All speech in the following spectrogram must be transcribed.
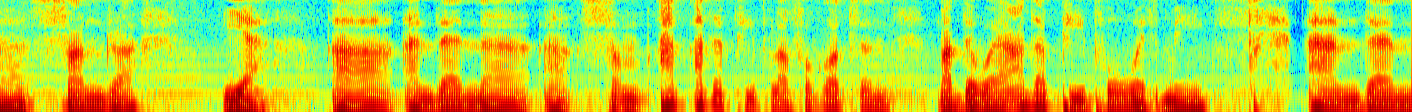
uh, Sandra. Yeah. Uh, and then some other people I've forgotten, but there were other people with me. And then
